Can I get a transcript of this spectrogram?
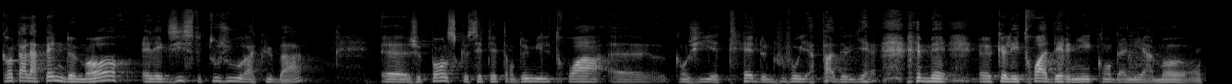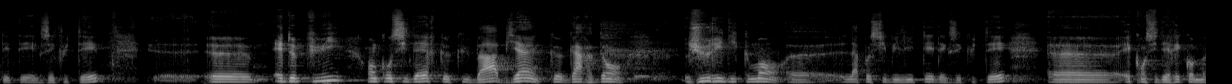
Quant à la peine de mort, elle existe toujours à Cuba. Euh, je pense que c'était en 2003, euh, quand j'y étais, de nouveau, il n'y a pas de lien, mais euh, que les trois derniers condamnés à mort ont été exécutés. Et depuis, on considère que Cuba, bien que gardant juridiquement la possibilité d'exécuter, est considéré comme,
